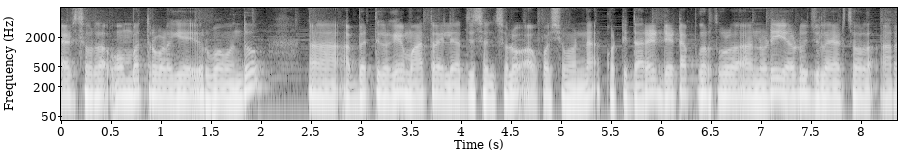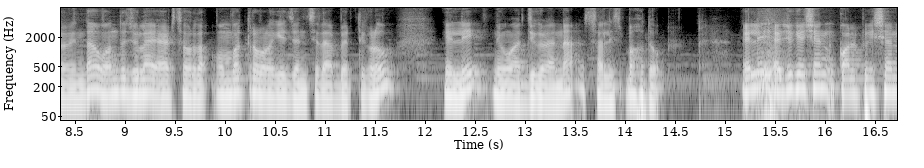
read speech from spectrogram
ಎರಡು ಸಾವಿರದ ಒಂಬತ್ತರೊಳಗೆ ಇರುವ ಒಂದು ಅಭ್ಯರ್ಥಿಗಳಿಗೆ ಮಾತ್ರ ಇಲ್ಲಿ ಅರ್ಜಿ ಸಲ್ಲಿಸಲು ಅವಕಾಶವನ್ನು ಕೊಟ್ಟಿದ್ದಾರೆ. ಡೇಟ್ ಆಫ್ ಬರ್ತ್ಗಳು ನೋಡಿ, ಎರಡು ಜುಲೈ ಎರಡು ಸಾವಿರದ ಆರರಿಂದ ಒಂದು ಜುಲೈ ಎರಡು ಸಾವಿರದ ಒಂಬತ್ತರ ಒಳಗೆ ಜನಿಸಿದ ಅಭ್ಯರ್ಥಿಗಳು ಇಲ್ಲಿ ನೀವು ಅರ್ಜಿಗಳನ್ನು ಸಲ್ಲಿಸಬಹುದು. ಇಲ್ಲಿ ಎಜುಕೇಷನ್ ಕ್ವಾಲಿಫಿಕೇಷನ್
